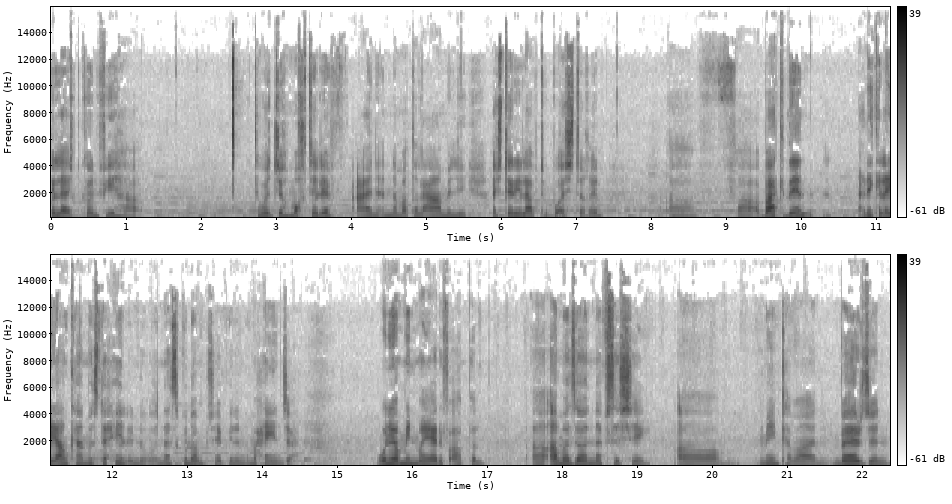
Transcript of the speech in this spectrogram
كلها تكون فيها توجه مختلف عن النمط العام اللي أشتري لابتوب وأشتغل. ف back then هذيك الأيام كان مستحيل إنه الناس كلهم شايفين إنه ما حينجح. واليوم مين ما يعرف Apple آه أمازون نفس الشيء. مين كمان؟ Virgin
